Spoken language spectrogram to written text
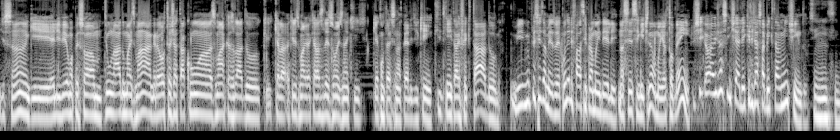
de sangue, ele vê uma pessoa de um lado mais magra, outra já tá com as marcas lá do. Que, aquela, aqueles, mar- aquelas lesões, né, que, que acontecem na pele de quem, que, quem tá infectado. E não precisa mesmo. É quando ele fala assim pra mãe dele na cena seguinte, não, mãe, eu tô bem, eu já senti ali que ele já sabia que tava mentindo. Sim, sim.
